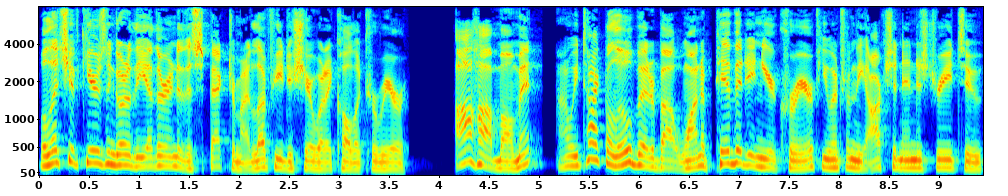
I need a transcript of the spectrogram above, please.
Well, let's shift gears and go to the other end of the spectrum. I'd love for you to share what I call a career aha moment. Uh, we talked a little bit about one, a pivot in your career. If you went from the auction industry to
